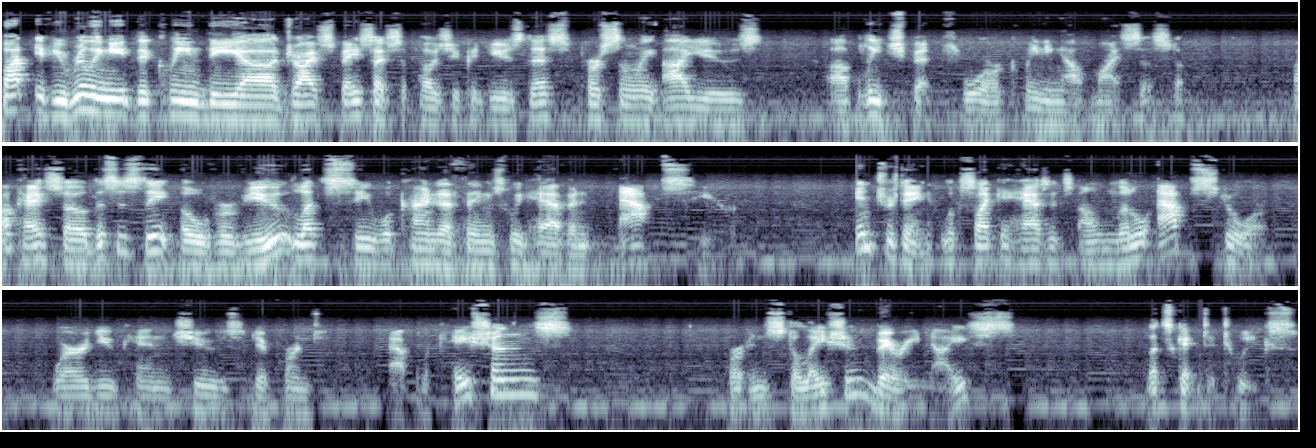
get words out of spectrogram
But if you really need to clean the uh, drive space, I suppose you could use this. Personally, I use uh, BleachBit for cleaning out my system. Okay, so this is the overview. Let's see what kind of things we have in apps here. Interesting. Looks like it has its own little app store where you can choose different applications for installation. Very nice. Let's get to tweaks.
